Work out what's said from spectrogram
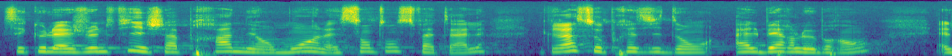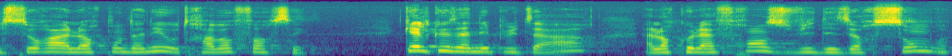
c'est que la jeune fille échappera néanmoins à la sentence fatale grâce au président Albert Lebrun. Elle sera alors condamnée aux travaux forcés. Quelques années plus tard, alors que la France vit des heures sombres,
